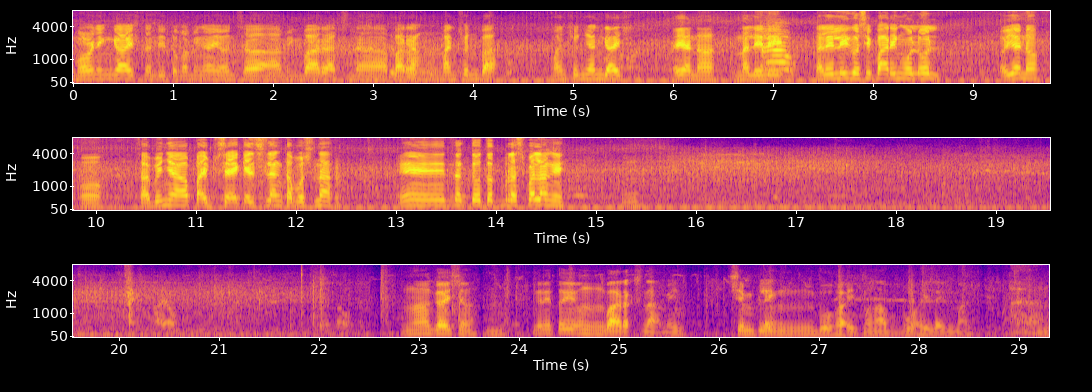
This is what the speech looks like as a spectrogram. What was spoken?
Morning guys, nandito kami ngayon sa aming barracks na parang mansion ba? Mansion yan guys. Ayan ah, nalili naliligo si paring ulol. O yan oh. oh. Sabi niya 5 seconds lang tapos na. Eh nagtututbrush pa lang eh. Hmm. Nga guys, oh. ganito yung barracks namin. Simpleng buhay, mga buhay lineman. Hmm.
